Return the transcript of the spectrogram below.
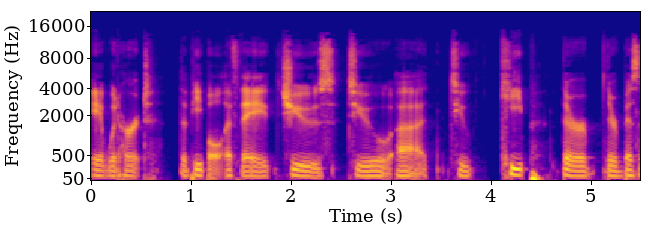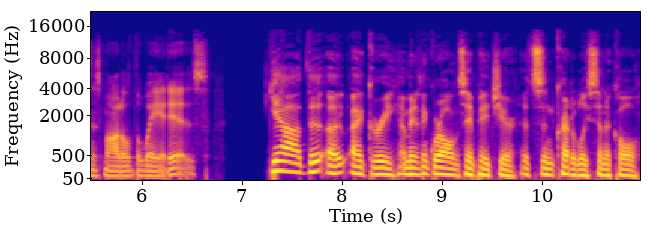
it would hurt the people if they choose to uh, to keep their their business model the way it is. Yeah, the, uh, I agree. I mean, I think we're all on the same page here. It's incredibly cynical.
